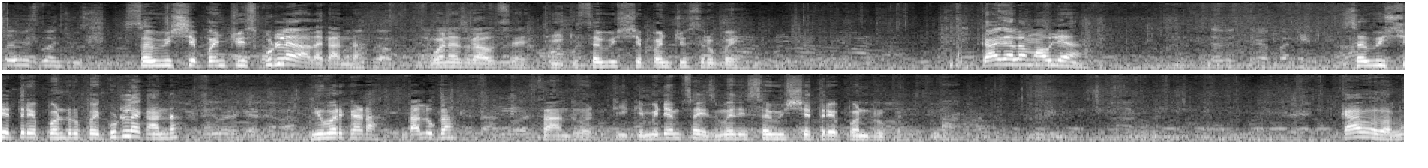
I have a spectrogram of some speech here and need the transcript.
सव्वीस पंचवीस. सव्वीसशे पंचवीस. कुठला दादा कांदा? वनस गावचा आहे. ठीक आहे. सव्वीसशे पंचवीस रुपये. काय गेला माऊल्या? सव्वीसशे त्रेपन्न. रुपये. कुठला कांदा? हिवरखेडा. तालुका? चांदवड. ठीक आहे मीडियम साईजमध्ये सव्वीसशे त्रेपन्न रुपये. काय झाला?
